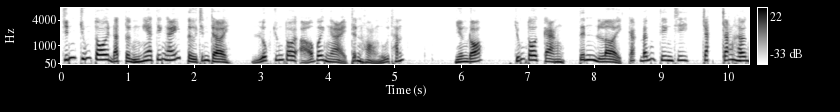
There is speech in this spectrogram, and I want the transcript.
Chính chúng tôi đã từng nghe tiếng ấy từ trên trời, lúc chúng tôi ở với Ngài trên hòn núi Thánh. Nhưng đó, chúng tôi càng tin lời các đấng tiên tri chắc chắn hơn.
